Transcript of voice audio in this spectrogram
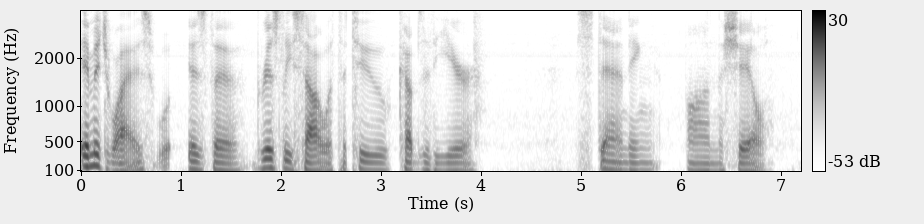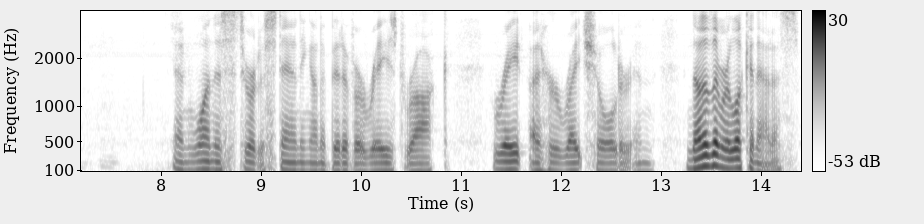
image wise w- is the grizzly sow with the two cubs of the year standing on the shale and one is sort of standing on a bit of a raised rock right at her right shoulder and none of them are looking at us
